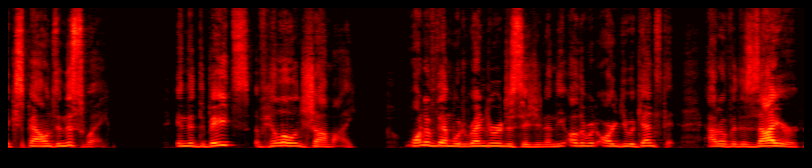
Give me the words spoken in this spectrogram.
expounds in this way In the debates of Hillel and Shammai, one of them would render a decision and the other would argue against it out of a desire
